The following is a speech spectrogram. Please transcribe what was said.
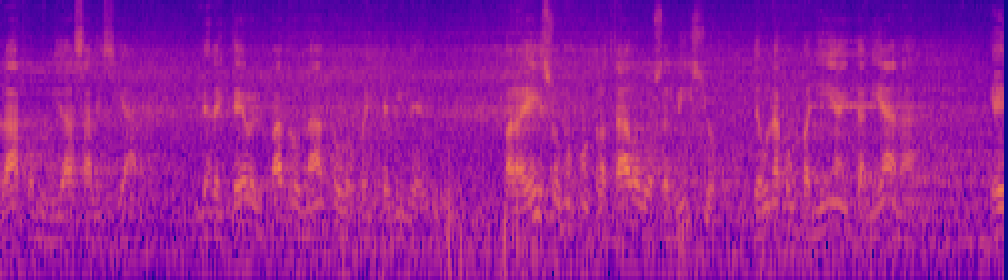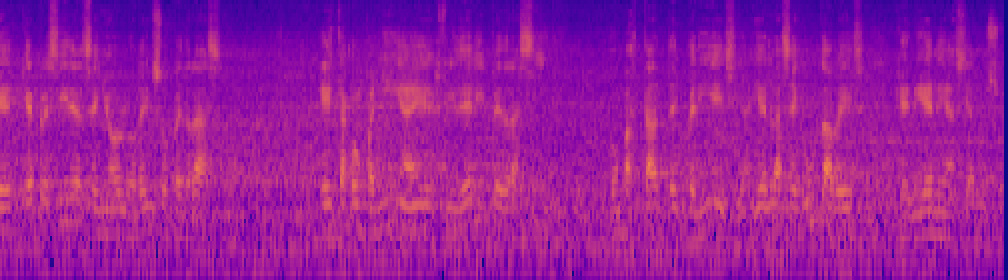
la comunidad salesiana. Y le reitero, el patronato los 20 mil euros. Para eso hemos contratado los servicios de una compañía italiana que preside el señor Lorenzo Pedraza. Esta compañía es Fideli Pedracini, con bastante experiencia, y es la segunda vez que viene hacia nosotros.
